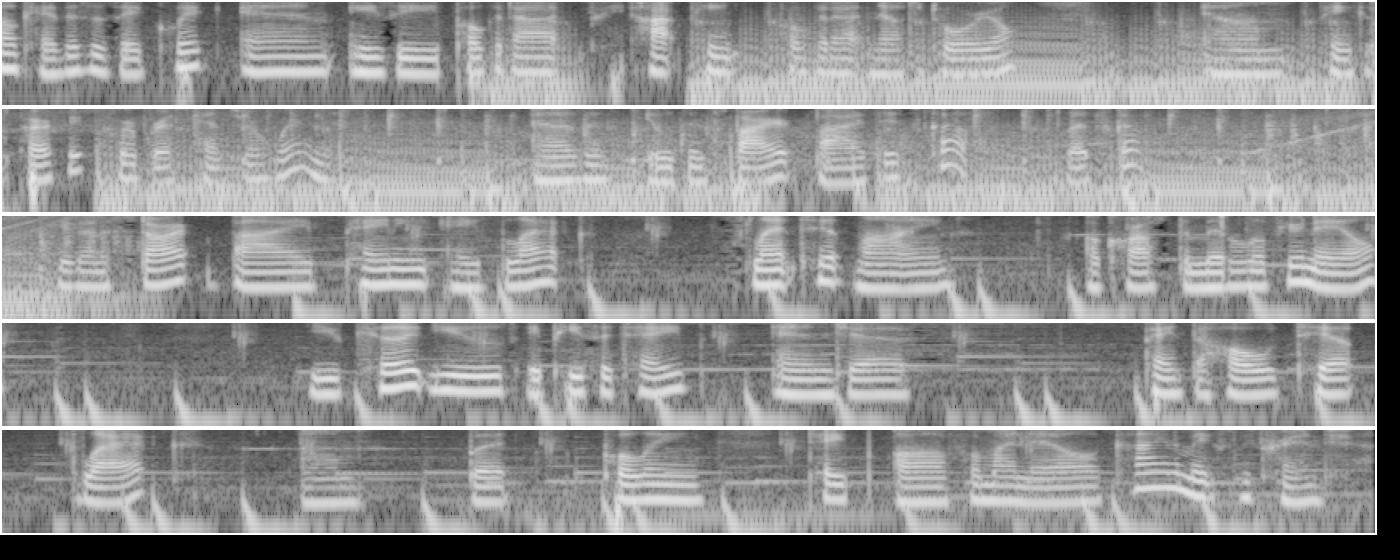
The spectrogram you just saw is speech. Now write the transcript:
Okay, this is a quick and easy polka dot, hot pink polka dot nail tutorial. Um, pink is perfect for breast cancer awareness. As it was inspired by this cuff. Let's go. You're going to start by painting a black slanted line across the middle of your nail. You could use a piece of tape and just paint the whole tip black. Um, but pulling tape uh, off of my nail kind of makes me cringe.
